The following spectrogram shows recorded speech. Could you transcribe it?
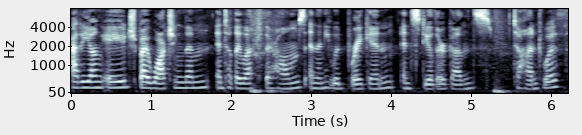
at a young age by watching them until they left their homes, and then he would break in and steal their guns to hunt with.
